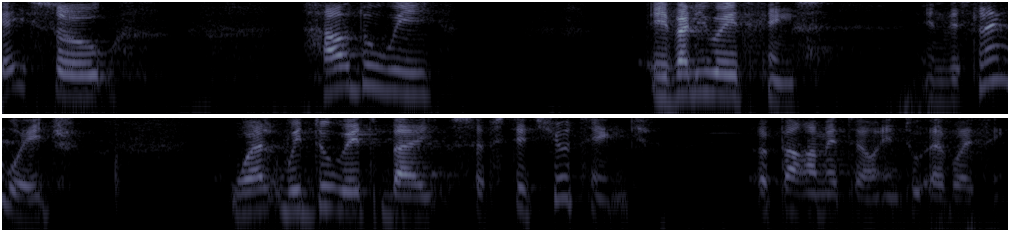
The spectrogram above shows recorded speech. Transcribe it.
Okay, so how do we evaluate things in this language? Well, we do it by substituting a parameter into everything.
